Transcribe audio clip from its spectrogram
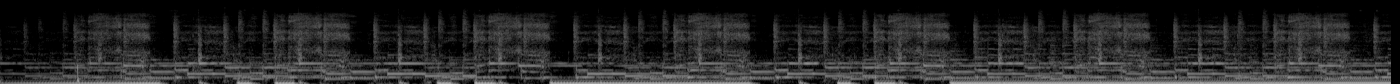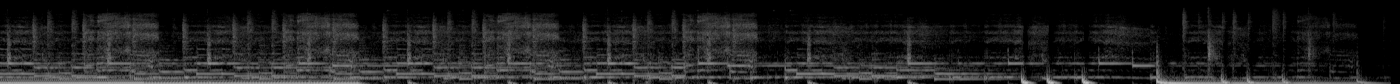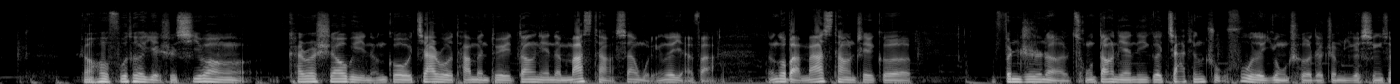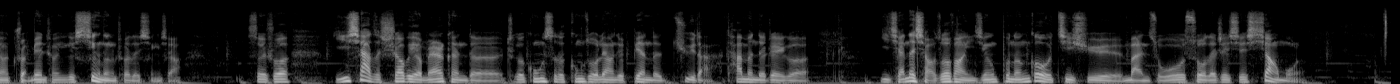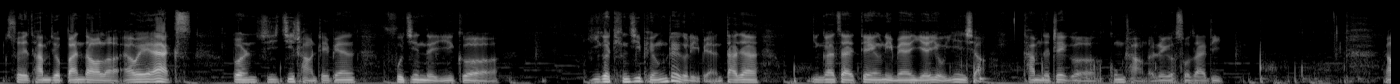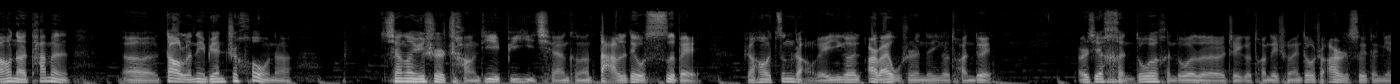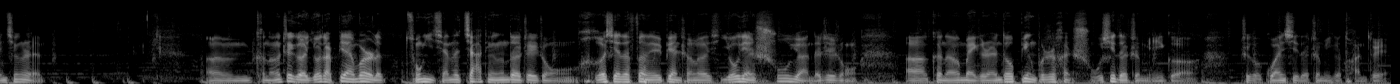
后福特也是希望 c a r o Shelby 能够加入他们对当年的 Mustang 三五零的研发，能够把 Mustang 这个分支呢，从当年的一个家庭主妇的用车的这么一个形象，转变成一个性能车的形象。所以说，一下子 Shelby American 的这个公司的工作量就变得巨大，他们的这个以前的小作坊已经不能够继续满足所有的这些项目了，所以他们就搬到了 LAX。洛杉矶机场这边附近的一个一个停机坪，这个里边大家应该在电影里面也有印象，他们的这个工厂的这个所在地。然后呢，他们呃到了那边之后呢，相当于是场地比以前可能大了得有四倍，然后增长为一个二百五十人的一个团队，而且很多很多的这个团队成员都是二十岁的年轻人。嗯，可能这个有点变味儿了，从以前的家庭的这种和谐的氛围，变成了有点疏远的这种，呃，可能每个人都并不是很熟悉的这么一个这个关系的这么一个团队。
